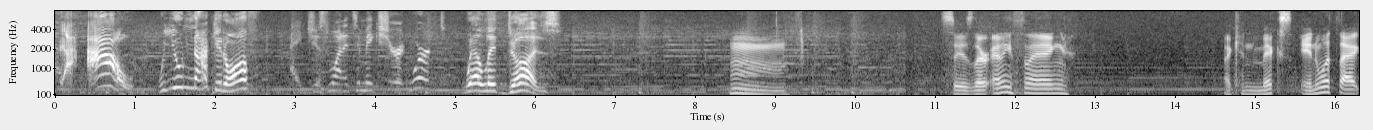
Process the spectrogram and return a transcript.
Ow! Will you knock it off? I just wanted to make sure it worked. Well, it does. Hmm. Let's see, is there anything I can mix in with that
